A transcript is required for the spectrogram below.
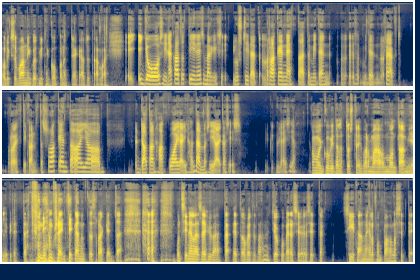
Oliko se vaan, niin kuin, että miten komponentteja käytetään vai? Joo, siinä katsottiin esimerkiksi just sitä rakennetta, että miten, miten React-projekti kannattaisi rakentaa ja datan hakua ja ihan tämmöisiä aika siis yleisiä. Mä voin kuvitella, että tuosta ei varmaan ole montaa mielipidettä, että miten projekti kannattaisi rakentaa. Mutta sinällään se hyvä, että, että opetetaan nyt joku versio ja sitten siitä on helpompaa olla sitten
